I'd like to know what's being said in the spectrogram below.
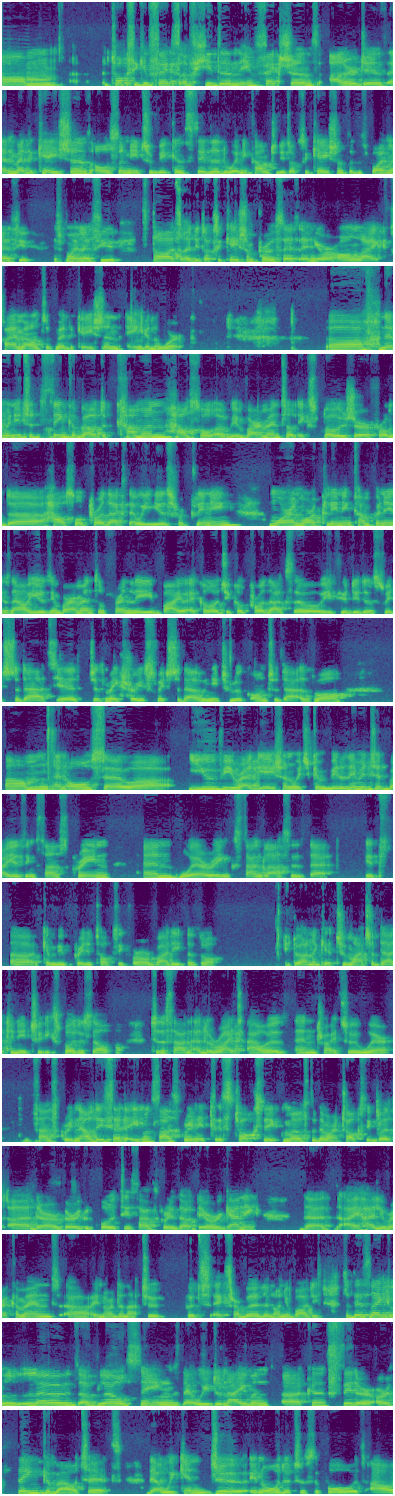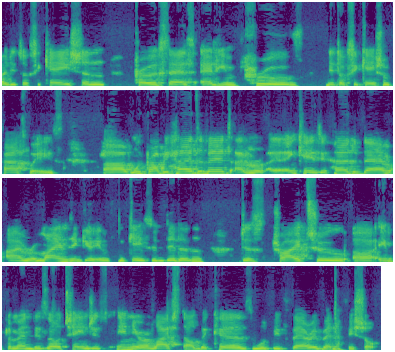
um, toxic effects of hidden infections, allergens, and medications also need to be considered when it comes to detoxification. So it's pointless you it's pointless you start a detoxification process and you're on like high amounts of medication ain't gonna work. Uh, then we need to think about the common household of environmental exposure from the household products that we use for cleaning. More and more cleaning companies now use environmental friendly bioecological products. So if you didn't switch to that yet, just make sure you switch to that. We need to look onto that as well. Um, and also uh, UV radiation, which can be limited by using sunscreen and wearing sunglasses that it uh, can be pretty toxic for our body as well. You don't want to get too much of that. You need to expose yourself to the sun at the right hours and try to wear sunscreen. Now they said that even sunscreen it's, it's toxic. Most of them are toxic, but uh, there are very good quality sunscreens out there, organic, that I highly recommend uh, in order not to puts extra burden on your body. So there's like loads of little things that we do not even uh, consider or think about it that we can do in order to support our detoxification process and improve detoxification pathways. Uh, we probably heard of it. I'm, in case you heard of them, I'm reminding you. In, in case you didn't, just try to uh, implement these little changes in your lifestyle because will be very beneficial.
